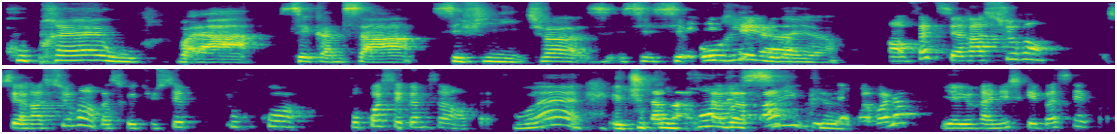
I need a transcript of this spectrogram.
coup près ou voilà, c'est comme ça, c'est fini. Tu vois, c'est horrible d'ailleurs. En fait, c'est rassurant. C'est rassurant parce que tu sais pourquoi pourquoi c'est comme ça en fait? Ouais, et tu comprends des cycles. bah voilà, il y a Uranus qui est passé. Quoi.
